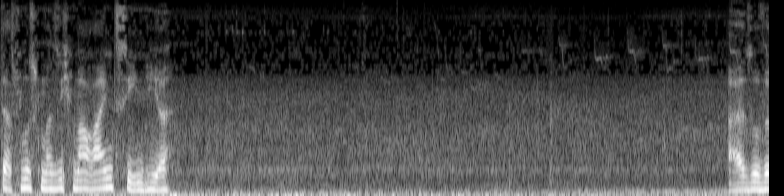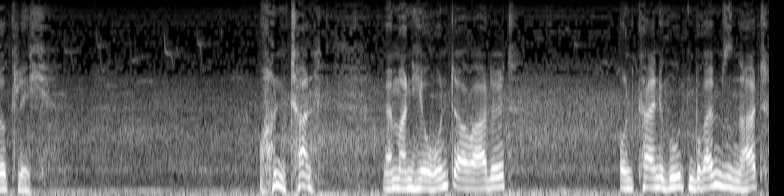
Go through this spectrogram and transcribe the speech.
Das muss man sich mal reinziehen hier. Also wirklich. Und dann, wenn man hier runterradelt und keine guten Bremsen hat,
